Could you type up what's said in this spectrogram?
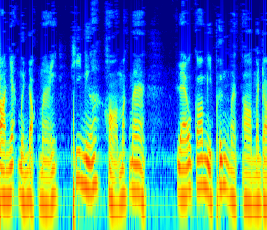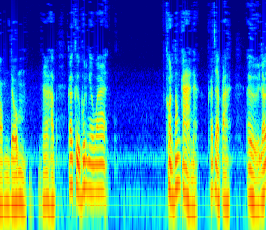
ตอนเนี้ยเหมือนดอกไม้ที่เนื้อหอมมากๆ แล้วก็มีพึ่งมาตอมมาดอมดมนะครับ ก็คือพูดง่ายว่า คนต้องการอะก็จะปะ เออแล้ว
